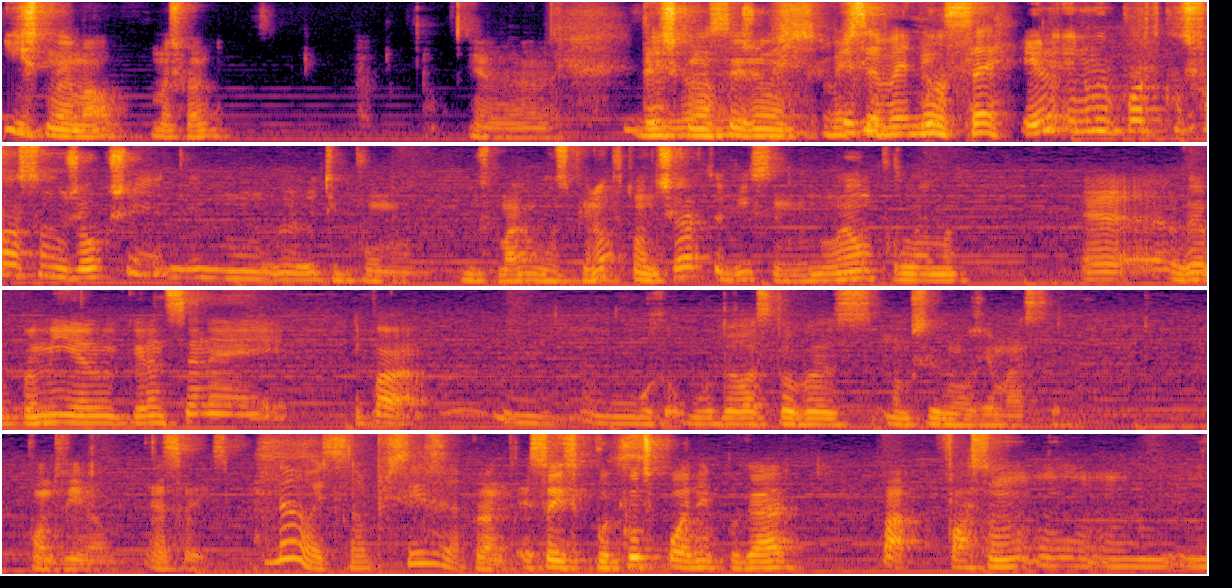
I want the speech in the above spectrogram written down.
Isto não é mau, mas pronto. Eh, desde que não sejam. Mas, mas Assim, também eu- não sei. eu, eu não me importo que eles façam jogos tipo um, um, um spin-off de Uncharted, isso não é um problema. Agora, para mim, a grande cena é. Epá, o, The Last of Us não precisa de um remaster. Ponto final. É só isso. Não, isso não precisa. Pronto, é só isso, porque eles podem pegar, pá, façam um, um,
